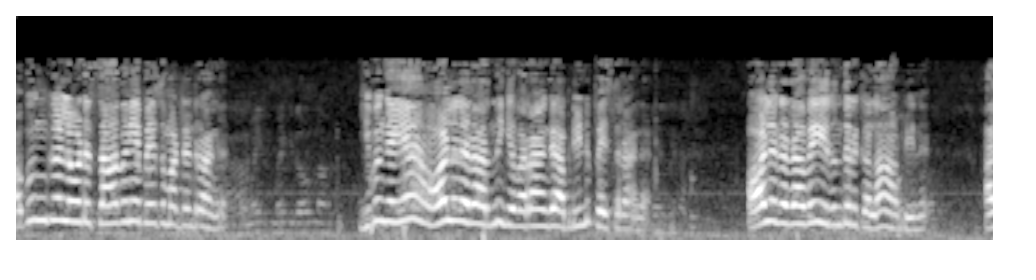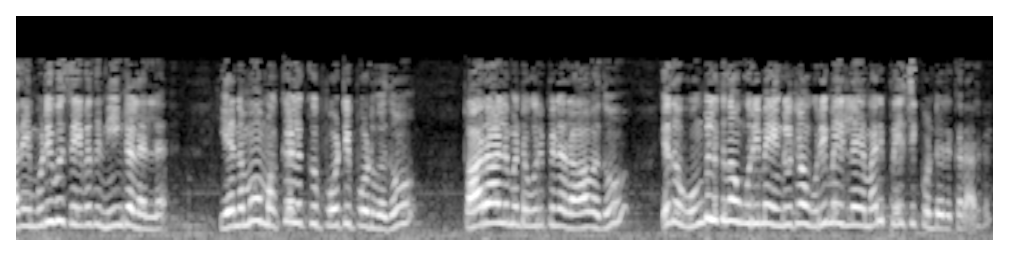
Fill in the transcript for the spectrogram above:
அவங்களோட சாதனையை பேச மாட்டேன்றாங்க. இவங்க ஏன் ஆளுநரா இருந்து இங்க வராங்க அப்படின்னு பேசுறாங்க. ஆளுநராவே இருந்திருக்கலாம் அப்படின்னு. அதை முடிவு செய்வது நீங்கள் அல்ல. என்னமோ மக்களுக்கு போட்டி போடுவதும் பாராளுமன்ற உறுப்பினர் ஆவதும் ஏதோ உங்களுக்கு தான் உரிமை எங்களுக்கெல்லாம் உரிமை இல்லை மாதிரி பேசிக் கொண்டிருக்கிறார்கள்.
